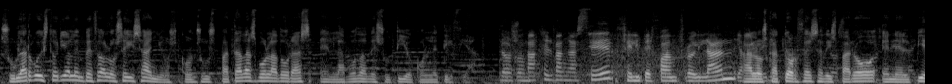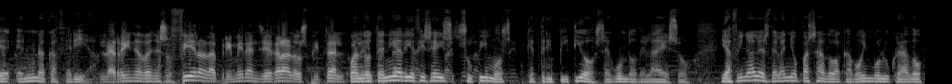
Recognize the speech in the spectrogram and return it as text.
Su largo historial empezó a los seis años, con sus patadas voladoras en la boda de su tío con Leticia. Los pajes van a ser Felipe Juan Froilán. A los 14 se disparó en el pie en una cacería. La reina Doña Sofía era la primera en llegar al hospital. Cuando tenía 16 supimos que tripitió segundo de la ESO y a finales del año pasado acabó involucrado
